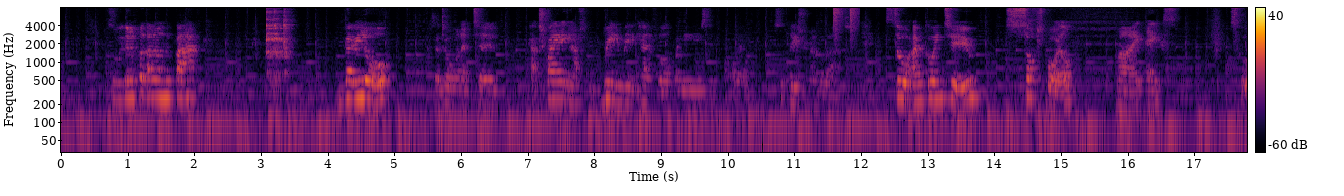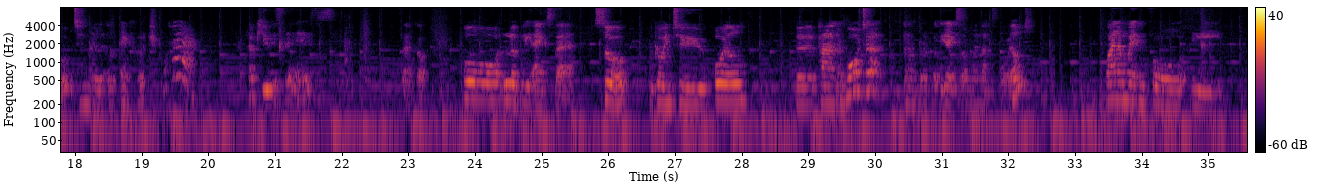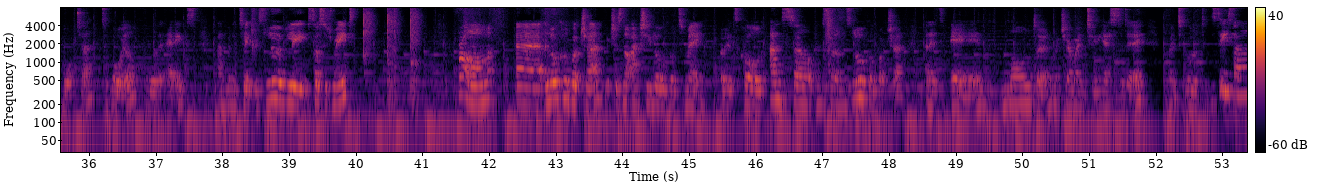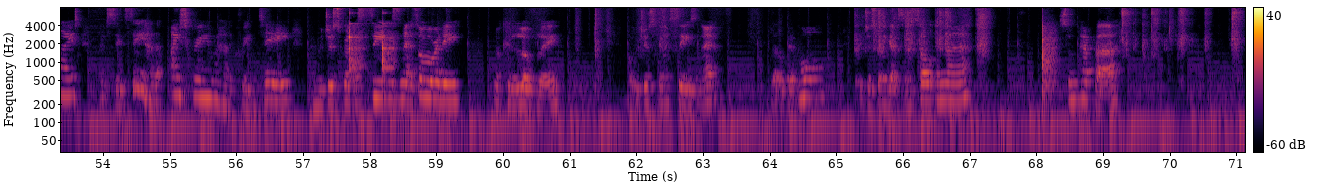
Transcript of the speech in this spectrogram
So we're going to put that on the back very low because I don't want it to catch fire. You have to be really, really careful when you're using hot oil. So please remember that. So I'm going to soft boil my eggs. Let's go over to my little egg hutch. How cute is this? There got Four lovely eggs there. So we're going to boil the pan of water and I'm going to put the eggs on when that's boiled. While I'm waiting for the water to boil for the eggs, I'm going to take this lovely sausage meat from uh, a local butcher, which is not actually local to me, but it's called Ansdell and Sons Local Butcher, and it's in Maldon, which I went to yesterday. I went to go to the seaside, went to see the sea, had an ice cream, had a cream tea, and we're just going to season it. It's already looking lovely but we're just going to season it a little bit more. We're just going to get some salt in there, some pepper.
